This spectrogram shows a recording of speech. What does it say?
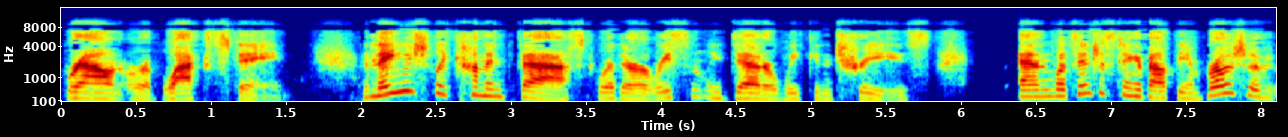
brown or a black stain. And they usually come in fast where there are recently dead or weakened trees. And what's interesting about the ambrosia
